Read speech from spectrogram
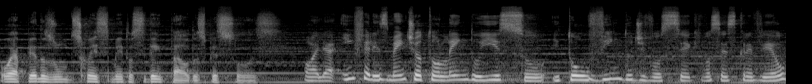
ou é apenas um desconhecimento ocidental das pessoas? Olha, infelizmente eu tô lendo isso e tô ouvindo de você que você escreveu,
